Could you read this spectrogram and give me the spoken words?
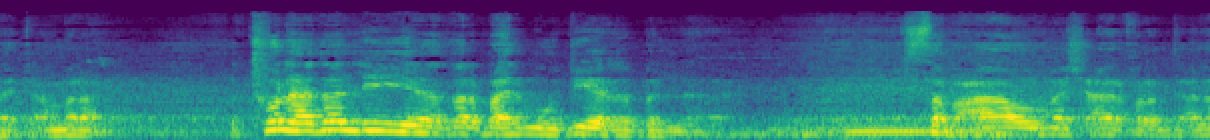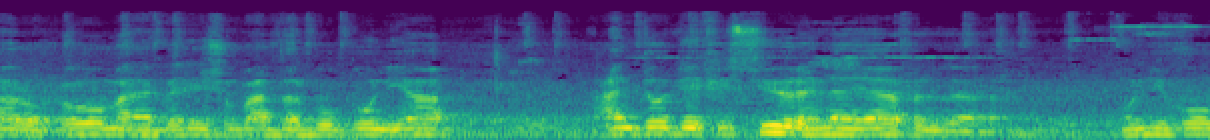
آيت عمران. الطفل هذا اللي ضربه المدير بالصبعه وماش عارف رد على روحه ما على باليش ومن بعد ضربوا بونيه عنده دي فيسور هنايا في au niveau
